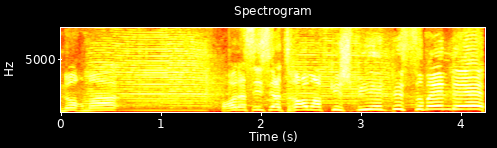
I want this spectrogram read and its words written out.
Nochmal. Oh, das ist ja traumhaft gespielt bis zum Ende.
